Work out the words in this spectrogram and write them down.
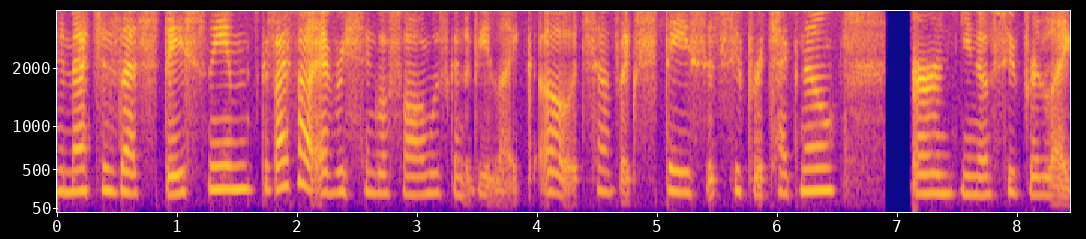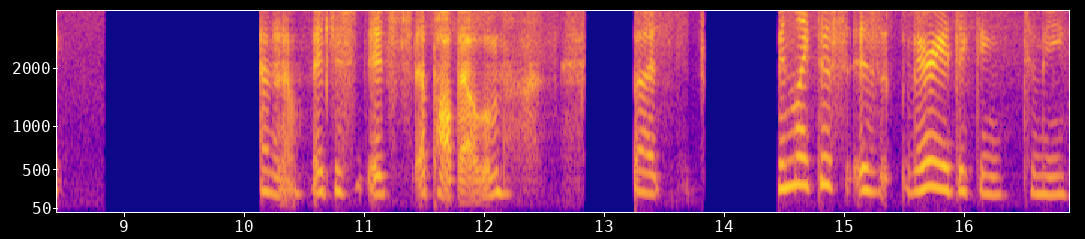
it matches that space theme because I thought every single song was going to be like, oh, it sounds like space, it's super techno or you know super like I don't know. It just it's a pop album. but Been Like This is very addicting to me.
